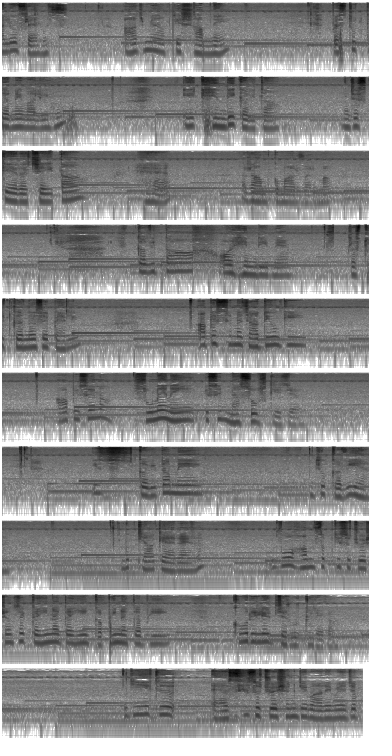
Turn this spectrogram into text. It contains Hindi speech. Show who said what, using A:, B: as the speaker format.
A: हेलो फ्रेंड्स, आज मैं आपके सामने प्रस्तुत करने वाली हूँ एक हिंदी कविता, जिसके रचयिता हैं राम कुमार वर्मा। कविता और हिंदी में प्रस्तुत करने से पहले, आप इससे मैं चाहती हूँ कि आप इसे ना सुने नहीं, इसे महसूस कीजिए। इस कविता में जो कवि हैं, वो क्या कह रहे हैं? वो हम सबकी सिचुएशन से कहीं ना कहीं, कभी ना कभी को रिलेट ज़रूर करेगा। ये एक ऐसी सिचुएशन के बारे में जब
